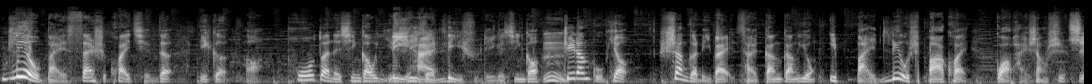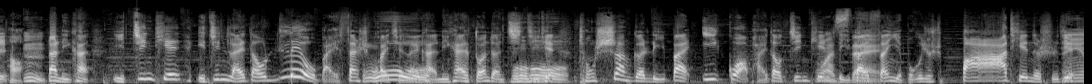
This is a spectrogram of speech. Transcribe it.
六百三十块钱的一个啊波段的新高，也是一个历史的一个新高。嗯，这张股票。上个礼拜才刚刚用一百六十八块挂牌上市，是好，嗯，那你看，以今天已经来到六百三十块钱来看，哦、你看短短几几天，哦、从上个礼拜一挂牌到今天礼拜三，也不过就是八天的时间，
